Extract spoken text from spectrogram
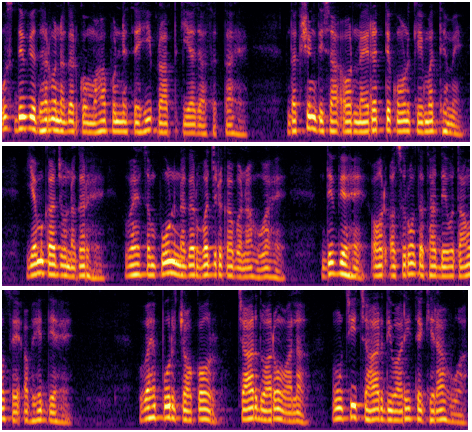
उस दिव्य धर्म नगर को महापुण्य से ही प्राप्त किया जा सकता है। दक्षिण दिशा और नैऋत्य कोण के मध्य में यम का जो नगर है, वह संपूर्ण नगर वज्र का बना हुआ है। दिव्य है और असुरों तथा देवताओं से अभेद्य है। वह पुर चौकोर, चार द्वारों वाला, ऊँची चार दीवारी से घिरा हुआ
